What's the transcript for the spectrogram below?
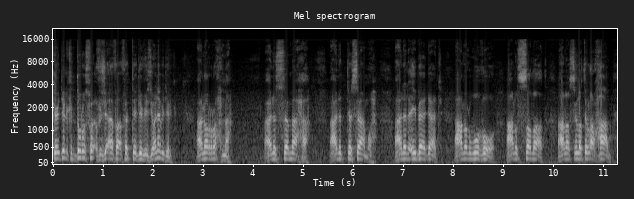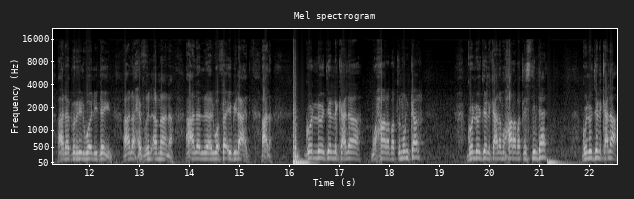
كيدير لك الدروس في, في التلفزيون أنا بيدير لك. على الرحمة على السماحة على التسامح على العبادات على الوضوء على الصلاة على صلة الأرحام على بر الوالدين على حفظ الأمانة على الوفاء بالعهد على قول له يدير لك على محاربة المنكر. قول له يدير لك على محاربة الاستبداد. قول له يدير لك على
